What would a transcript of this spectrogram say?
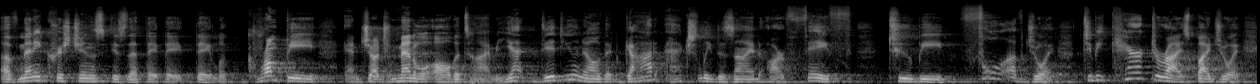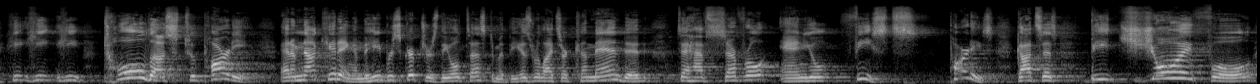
of many Christians is that they, they, they look grumpy and judgmental all the time. Yet, did you know that God actually designed our faith to be full of joy, to be characterized by joy. He, he, he told us to party. And I'm not kidding. In the Hebrew scriptures, the Old Testament, the Israelites are commanded to have several annual feasts, parties. God says, be joyful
